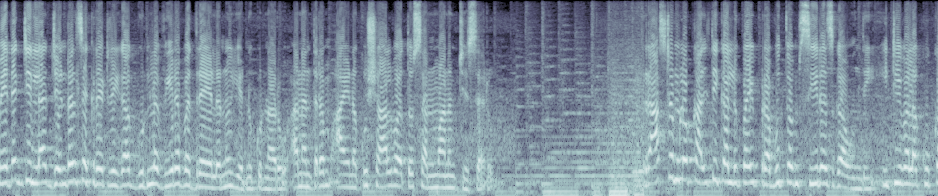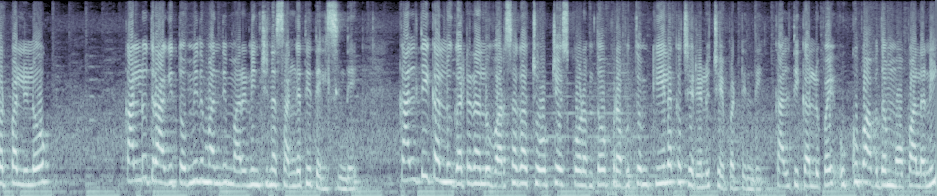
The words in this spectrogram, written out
మెదక్ జిల్లా జనరల్ సెక్రటరీగా గుండ్ల వీరభద్రయ్యలను ఎన్నుకున్నారు. అనంతరం ఆయనకు షాల్వాతో సన్మానం చేశారు. రాష్ట్రంలో కల్తీ కల్లుపై ప్రభుత్వం సీరియస్గా ఉంది. ఇటీవల కుక్కట్పల్లిలో కళ్ళు త్రాగి తొమ్మిది మంది మరణించిన సంగతి తెలిసిందే. కల్తీ కల్లు ఘటనలు వరుసగా చోటు చేసుకోవడంతో ప్రభుత్వం కీలక చర్యలు చేపట్టింది. కల్తీ కల్లుపై ఉక్కుపాపదం మోపాలని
